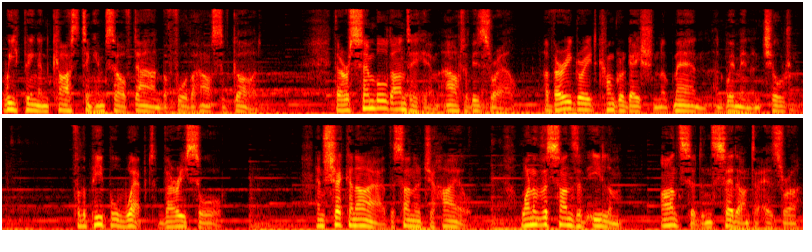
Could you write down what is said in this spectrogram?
weeping and casting himself down before the house of God, there assembled unto him out of Israel a very great congregation of men and women and children. For the people wept very sore. And Shechaniah the son of Jehiel, one of the sons of Elam, answered and said unto Ezra,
